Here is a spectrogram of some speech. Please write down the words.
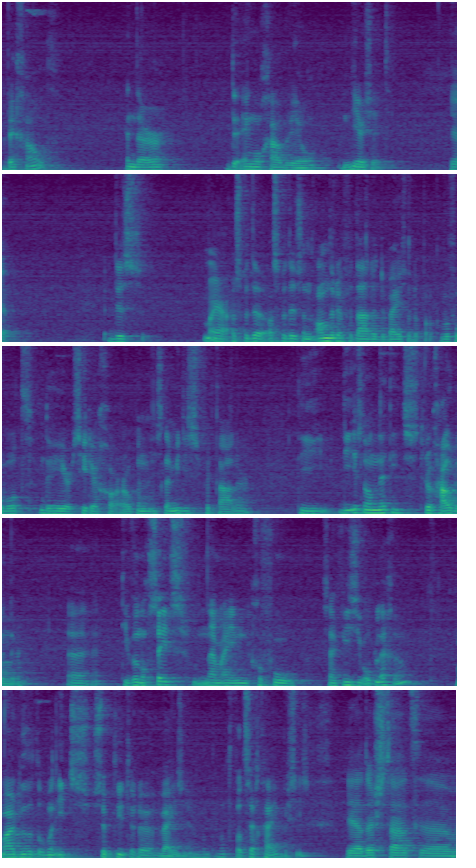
weghaalt en daar de engel Gabriel neerzet. Ja. Dus, maar ja, als we, de, als we dus een andere vertaler erbij zouden pakken, bijvoorbeeld de heer Sirigar, ook een islamitische vertaler, die, die is dan net iets terughoudender. Eh, die wil nog steeds, naar mijn gevoel, zijn visie opleggen, maar doet het op een iets subtielere wijze. Wat, wat, zegt hij precies? Ja, daar staat, ehm,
